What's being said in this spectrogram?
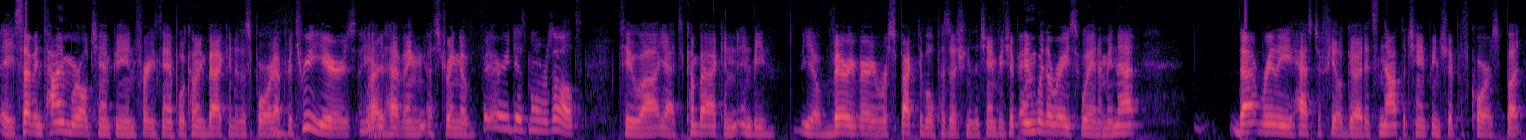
a seven-time world champion, for example, coming back into the sport after three years and Right. having a string of very dismal results. To uh, yeah, to come back and, and be you know very very respectable position in the championship and with a race win. I mean that that really has to feel good. It's not the championship, of course, but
